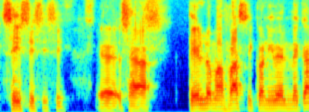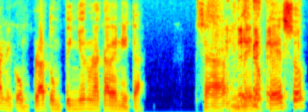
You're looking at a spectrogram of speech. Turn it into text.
Sí, sí, sí, sí. o sea, ¿qué es lo más básico a nivel mecánico? Un plato, un piñón, una cadenita. O sea, menos que eso,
